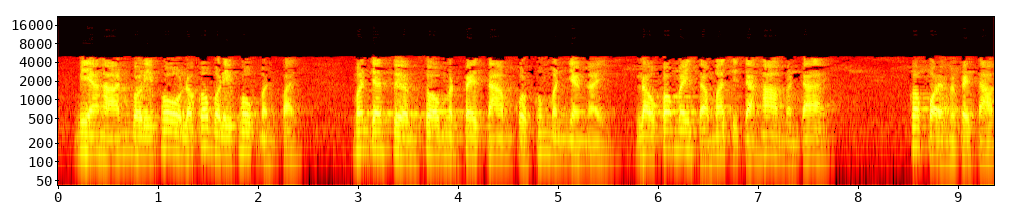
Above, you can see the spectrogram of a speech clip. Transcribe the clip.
ำมีอาหารบริโภคเราก็บริโภคมันไป มันจะเสื่อมโทรมมันไปตามกฎของมันยังไง เราก็ไม่สามารถที่จะห้ามมันได้ ก็ปล่อยมันไปตาม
